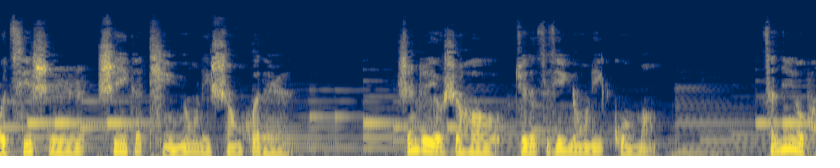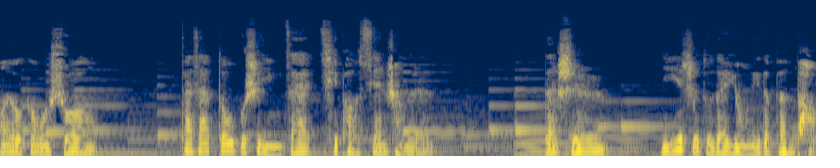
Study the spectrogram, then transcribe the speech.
我其实是一个挺用力生活的人，甚至有时候觉得自己用力过猛。曾经有朋友跟我说，大家都不是赢在起跑线上的人，但是你一直都在用力的奔跑。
